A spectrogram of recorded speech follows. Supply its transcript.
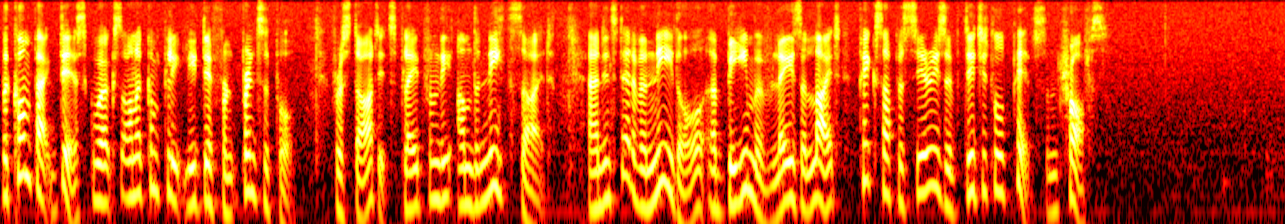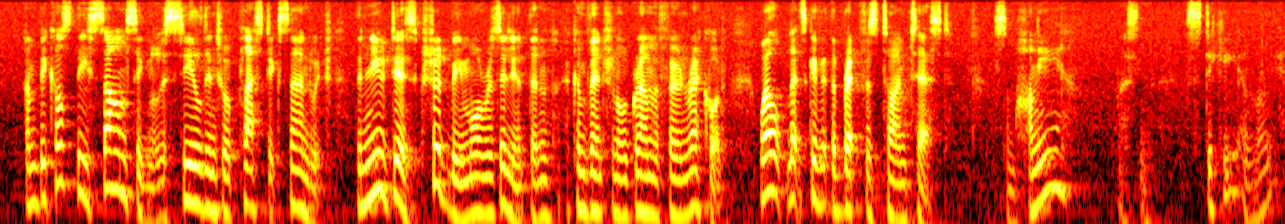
The compact disc works on a completely different principle. For a start, it's played from the underneath side, and instead of a needle, a beam of laser light picks up a series of digital pits and troughs. And because the sound signal is sealed into a plastic sandwich, the new disc should be more resilient than a conventional gramophone record. Well, let's give it the breakfast time test. Some honey, nice and sticky and runny.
